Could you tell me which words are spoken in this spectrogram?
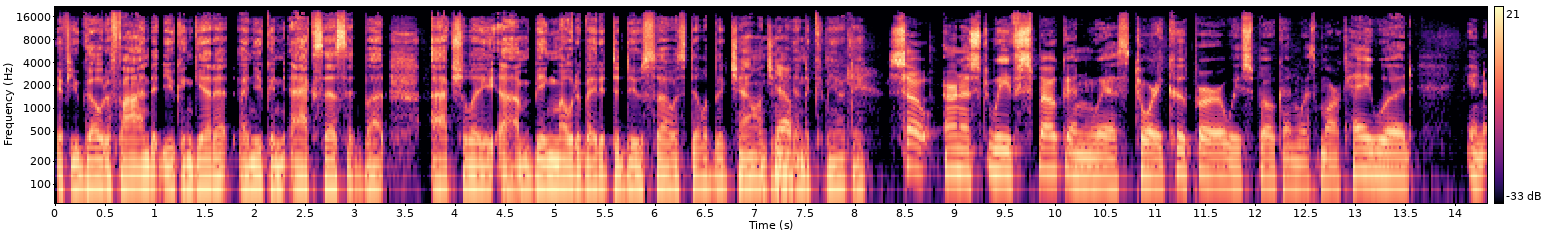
if you go to find it, you can get it and you can access it. But actually, um, being motivated to do so is still a big challenge in, Yeah. in the community. So, Ernest, we've spoken with Tori Cooper, we've spoken with Mark Heywood in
